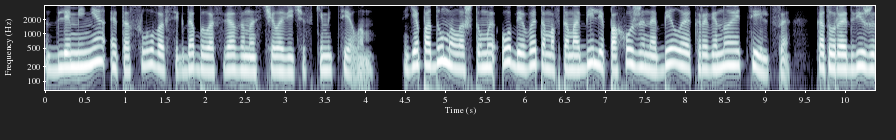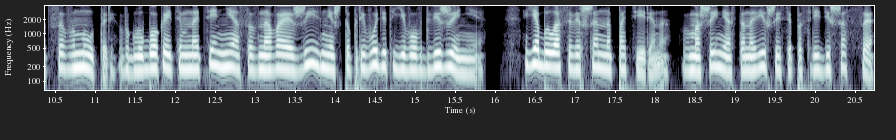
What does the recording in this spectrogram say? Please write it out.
Для меня это слово всегда было связано с человеческим телом. Я подумала, что мы обе в этом автомобиле похожи на белое кровяное тельце — которая движется внутрь, в глубокой темноте, не осознавая жизни, что приводит его в движение. Я была совершенно потеряна, в машине, остановившейся посреди шоссе,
